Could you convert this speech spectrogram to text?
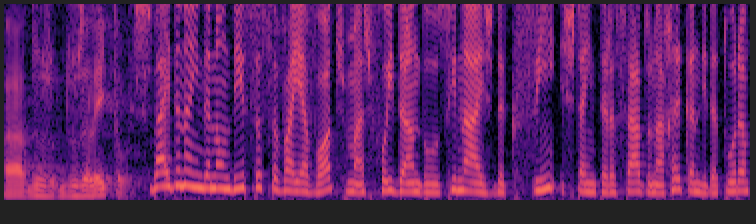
uh, dos, dos, eleitores. Biden ainda não disse se vai a votos, mas foi dando sinais de que sim, está interessado na recandidatura,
